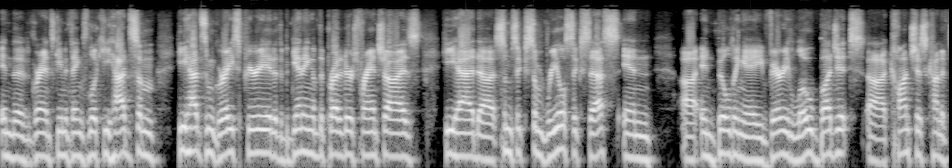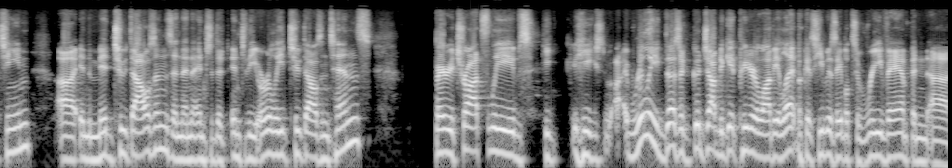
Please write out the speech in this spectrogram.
in the grand scheme of things. Look, he had some he had some grace period at the beginning of the Predators franchise. He had uh, some some real success in uh, in building a very low budget, uh, conscious kind of team uh, in the mid 2000s and then into the into the early 2010s. Barry Trotz leaves. He he really does a good job to get Peter Laviolette because he was able to revamp and uh,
